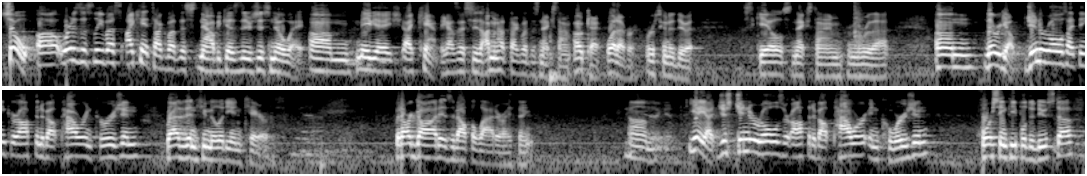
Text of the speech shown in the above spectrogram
So, uh, where does this leave us? I can't talk about this now because there's just no way. Um, maybe I, sh- I can't because this is, I'm going to have to talk about this next time. Okay, whatever. We're just going to do it. Scales next time. Remember that. Um, there we go. Gender roles, I think, are often about power and coercion rather than humility and care. But our God is about the latter, I think. Um, yeah, yeah. Just gender roles are often about power and coercion, forcing people to do stuff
